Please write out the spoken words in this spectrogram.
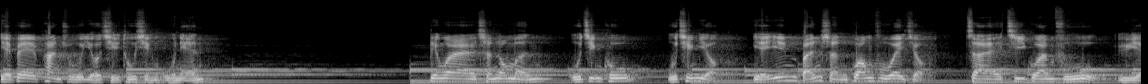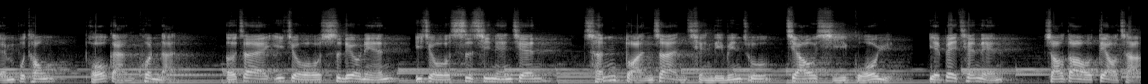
也被判处有期徒刑五年。另外，陈荣门、吴金窟、吴清友也因本省光复未久，在机关服务语言不通，颇感困难，而在一九四六年、一九四七年间，曾短暂请李明珠教习国语，也被牵连，遭到调查，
